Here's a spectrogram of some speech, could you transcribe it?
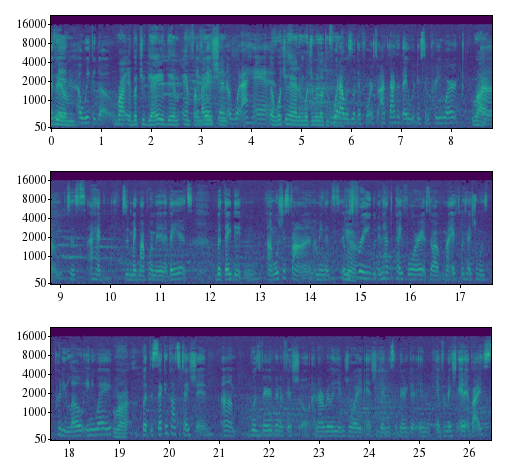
gave them- a week ago. Right, but you gave them Information information, of what I had, of what you had and what you were looking for. what I was looking for. So I thought that they would do some pre work, Right. Um, since I had to make my appointment in advance, but they didn't, um, which is fine. I mean, it's it was free. We didn't have to pay for it, so my expectation was pretty low anyway. Right. But the second consultation um, was very beneficial, and I really enjoyed. And she gave me some very good in, information and advice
